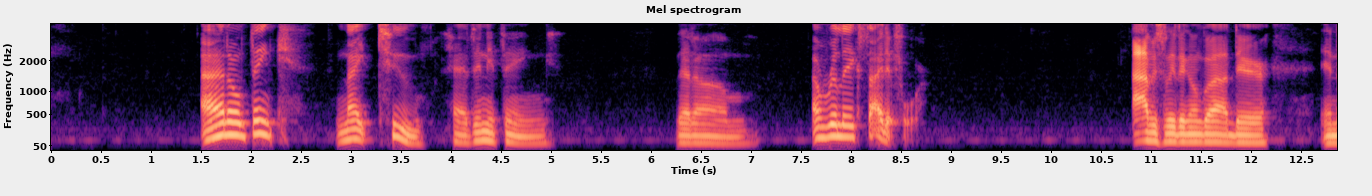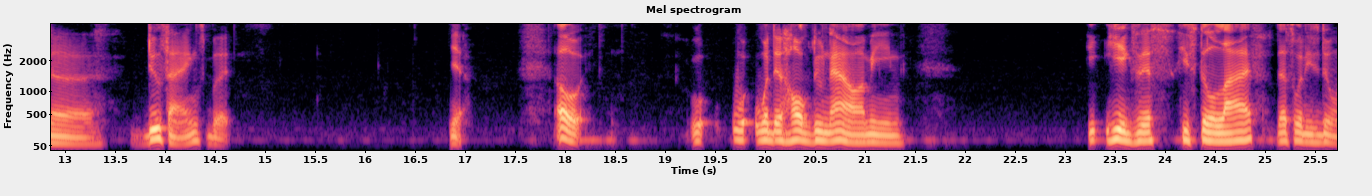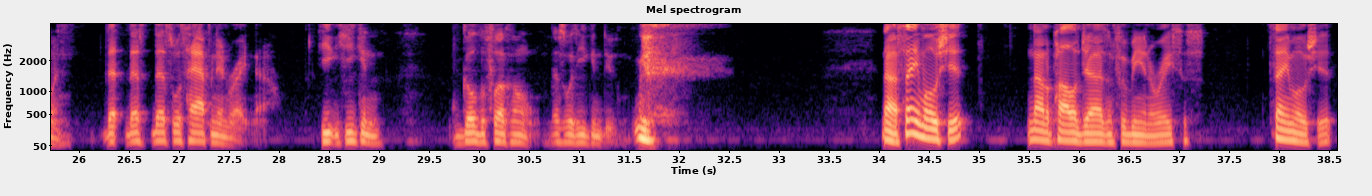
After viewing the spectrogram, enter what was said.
I don't think night two has anything that um I'm really excited for. Obviously, they're gonna go out there and uh do things, but yeah. Oh, w- w- what did Hulk do now? I mean, he, he exists. He's still alive. That's what he's doing. That that's that's what's happening right now. He he can go the fuck home. That's what he can do. now, same old shit. Not apologizing for being a racist. Same old shit.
